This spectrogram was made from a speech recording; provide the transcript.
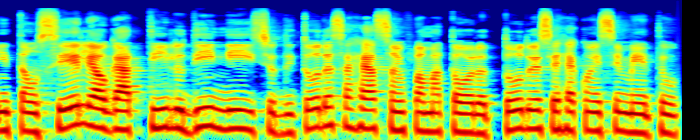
Então, se ele é o gatilho de início de toda essa reação inflamatória, todo esse reconhecimento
